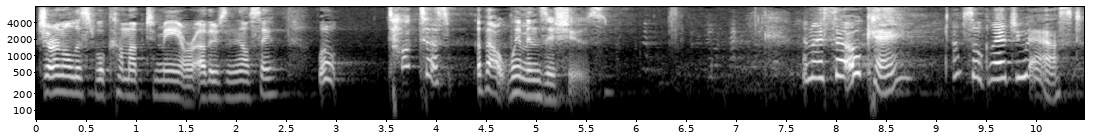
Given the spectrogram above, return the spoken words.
journalists will come up to me or others and they'll say, Well, talk to us about women's issues. And I said, Okay, I'm so glad you asked.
